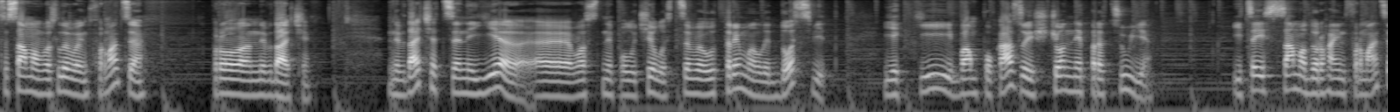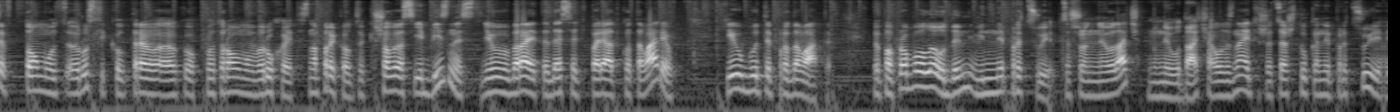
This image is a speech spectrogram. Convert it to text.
Це сама важлива інформація про невдачі. Невдача це не є, е, у вас не вийшло, це ви отримали досвід, який вам показує, що не працює. І це і сама дорога інформація в тому руслі, в котрому ви рухаєтесь. Наприклад, якщо у вас є бізнес і ви вибираєте 10 порядку товарів, які ви будете продавати. Ви попробували один, він не працює. Це що, неудача? Ну неудача, але ви знаєте, що ця штука не працює.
